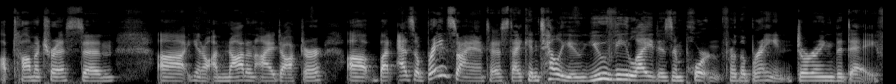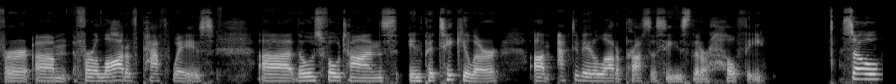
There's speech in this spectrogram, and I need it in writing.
optometrist and, uh, you know, I'm not an eye doctor. Uh, but as a brain scientist, I can tell you UV light is important for the brain during the day for, um, for a lot of pathways. Uh, those photons in particular, um, activate a lot of processes that are healthy. So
